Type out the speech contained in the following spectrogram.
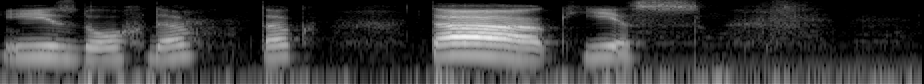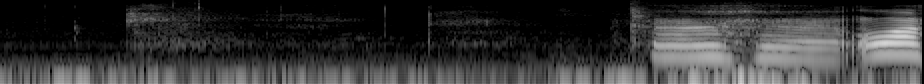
І здох, да? Так? Так, єс. Ага. О,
